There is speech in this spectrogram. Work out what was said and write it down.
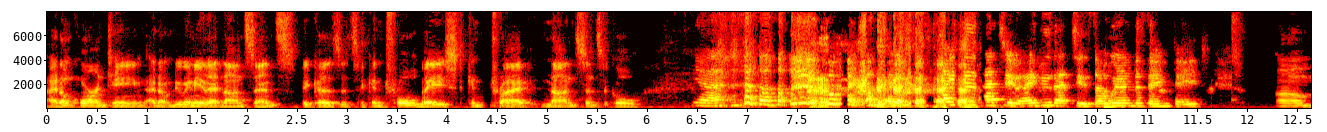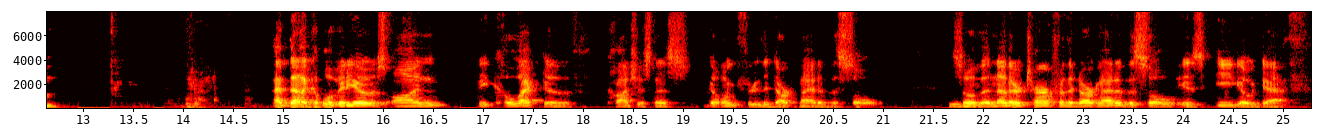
I don't quarantine. I don't do any of that nonsense because it's a control-based, contrived, nonsensical. Yeah. okay, okay. I do that too. I do that too. So we're on the same page. Um, I've done a couple of videos on the collective consciousness going through the dark night of the soul. Mm-hmm. So the, another term for the dark night of the soul is ego death.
